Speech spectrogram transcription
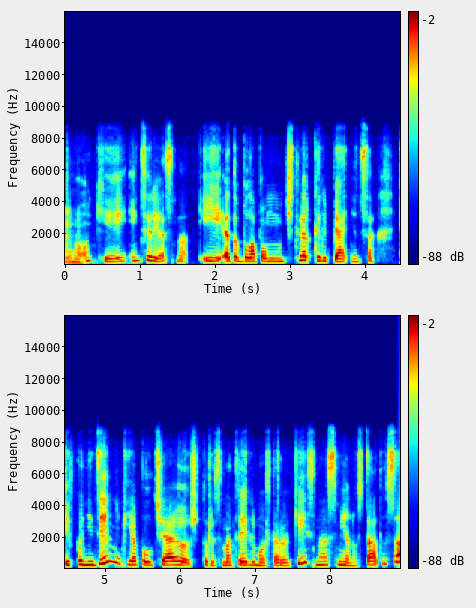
Думаю, Мгм. окей, интересно. И это была, по-моему, четверг или пятница. И в понедельник я получаю, что рассмотрели мой второй кейс на смену статуса,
